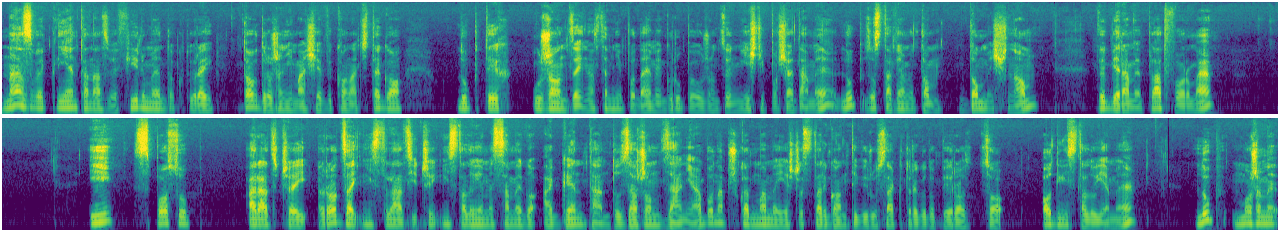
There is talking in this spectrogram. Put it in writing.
nazwę klienta, nazwę firmy, do której to wdrożenie ma się wykonać tego lub tych urządzeń. Następnie podajemy grupę urządzeń, jeśli posiadamy, lub zostawiamy tą domyślną, wybieramy platformę i sposób a raczej rodzaj instalacji, czy instalujemy samego agenta do zarządzania, bo na przykład mamy jeszcze starego antywirusa, którego dopiero co odinstalujemy, lub możemy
